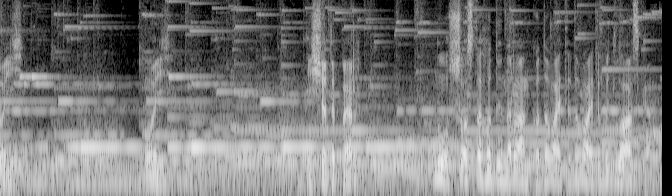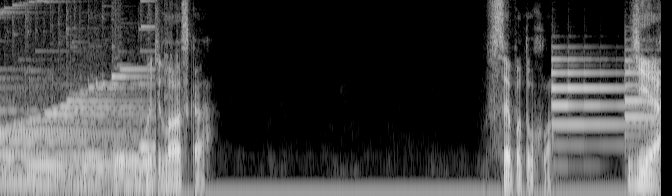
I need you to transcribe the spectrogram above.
Ой. Ой. І що тепер? Ну, шоста година ранку. Давайте, давайте, будь ласка. Будь ласка. Все потухло. Є!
